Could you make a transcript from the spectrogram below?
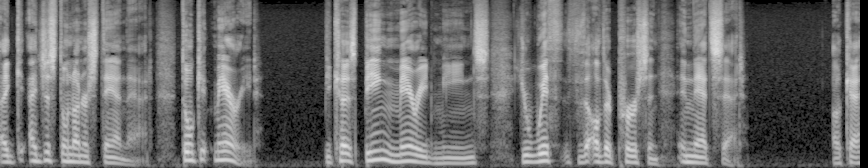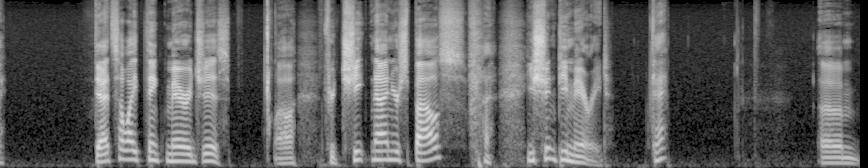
I, I just don't understand that. Don't get married because being married means you're with the other person and that's it. Okay? That's how I think marriage is. Uh, if you're cheating on your spouse, you shouldn't be married. Okay? Um,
